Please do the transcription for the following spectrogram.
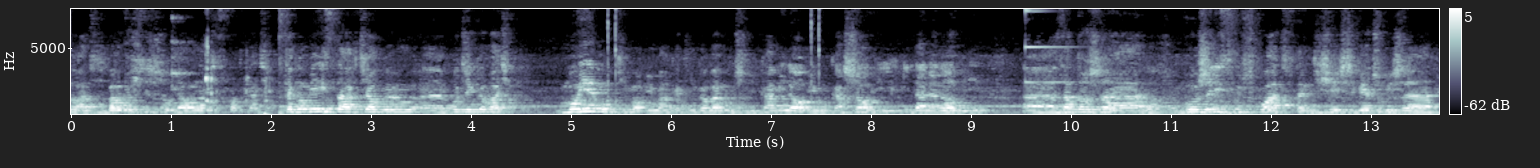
zobaczyć. Bardzo się cieszę, że udało nam się spotkać. Z tego miejsca chciałbym e, podziękować mojemu teamowi marketingowemu, czyli Kamilowi, Łukaszowi i Damianowi, e, za to, że włożyli swój wkład w ten dzisiejszy wieczór i że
